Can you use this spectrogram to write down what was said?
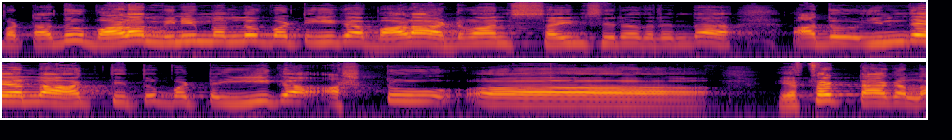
ಬಟ್ ಅದು ಭಾಳ ಮಿನಿಮಲ್ಲು, ಬಟ್ ಈಗ ಭಾಳ ಅಡ್ವಾನ್ಸ್ ಸೈನ್ಸ್ ಇರೋದ್ರಿಂದ ಅದು ಹಿಂದೆ ಎಲ್ಲ ಆಗ್ತಿತ್ತು. ಬಟ್ ಈಗ ಅಷ್ಟು ಎಫೆಕ್ಟ್ ಆಗಲ್ಲ,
